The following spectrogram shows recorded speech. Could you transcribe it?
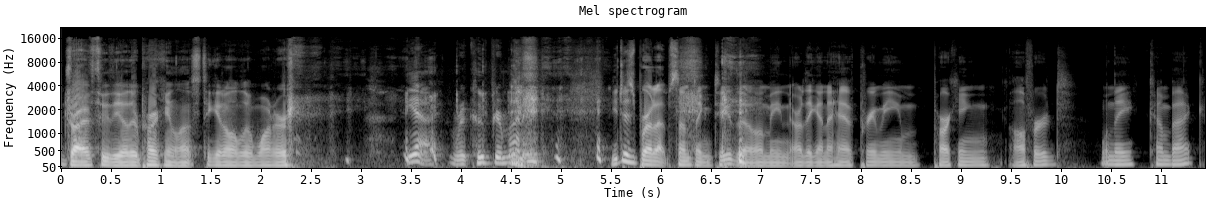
drive through the other parking lots to get all the water. Yeah, recoup your money. You just brought up something too, though. I mean, are they going to have premium parking offered when they come back?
